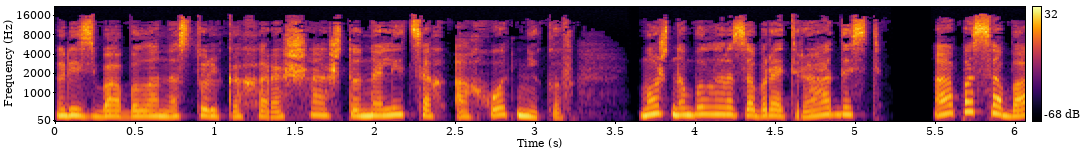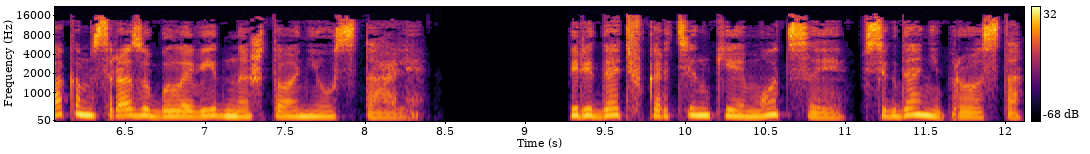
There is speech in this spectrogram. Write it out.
Резьба была настолько хороша, что на лицах охотников можно было разобрать радость а по собакам сразу было видно, что они устали. Передать в картинке эмоции всегда непросто,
